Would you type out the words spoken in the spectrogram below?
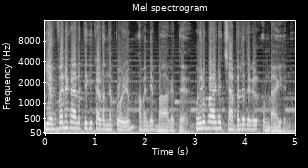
യൗവനകാലത്തേക്ക് കടന്നപ്പോഴും അവന്റെ ഭാഗത്ത് ഒരുപാട് ചപലതകൾ ഉണ്ടായിരുന്നു.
